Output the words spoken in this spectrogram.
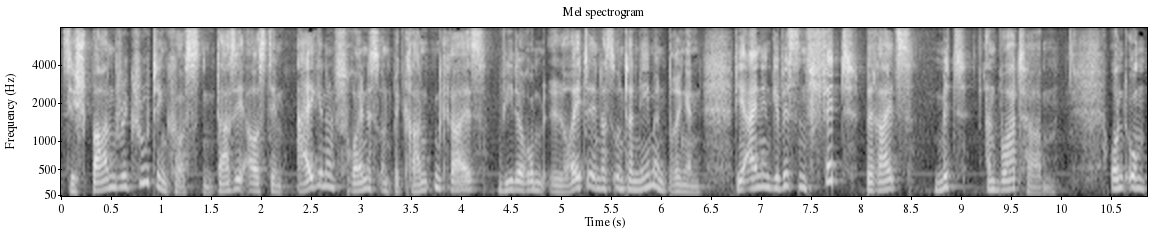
Sie sparen Recruiting-Kosten, da sie aus dem eigenen Freundes- und Bekanntenkreis wiederum Leute in das Unternehmen bringen, die einen gewissen Fit bereits mit an Bord haben. Und um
